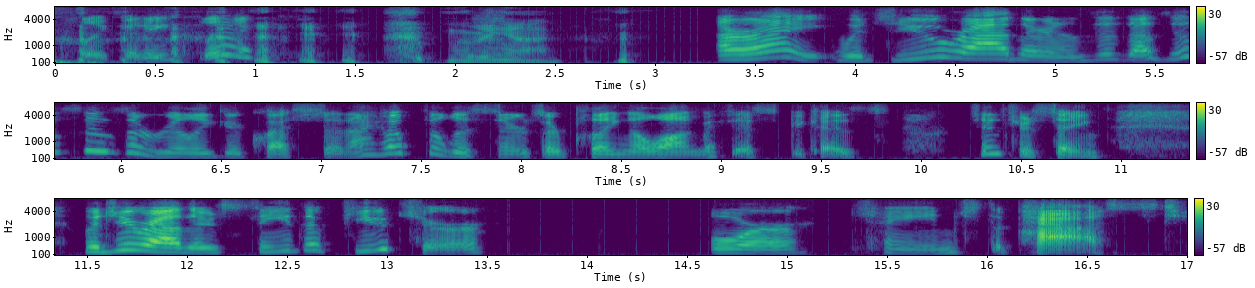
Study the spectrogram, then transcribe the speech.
Clickety click. Moving on. All right. Would you rather? And this, this is a really good question. I hope the listeners are playing along with this because it's interesting. Would you rather see the future or change the past?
